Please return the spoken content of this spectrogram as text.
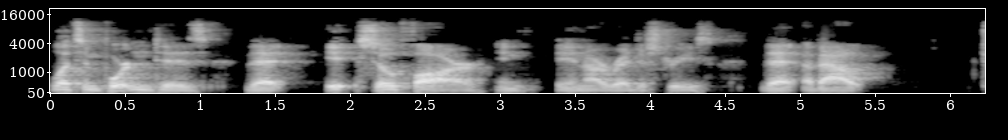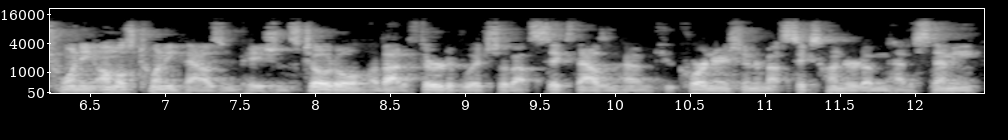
what's important is that it so far in, in our registries that about 20, almost 20,000 patients total, about a third of which, so about 6,000 have acute coronary syndrome, about 600 of them had a STEMI.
